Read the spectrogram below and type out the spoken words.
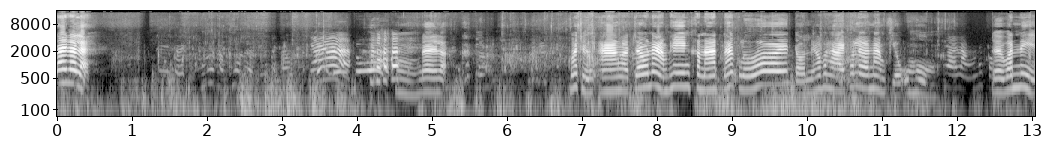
ได้นั่นแหละอืมได้ละ มาถึงอ่างละเจ้าน้ำแห้งขนาดนักเลย ตอนนี้พายเขาแล้วน้ำเขียวอุ่มหุ่มแต่วันนี้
